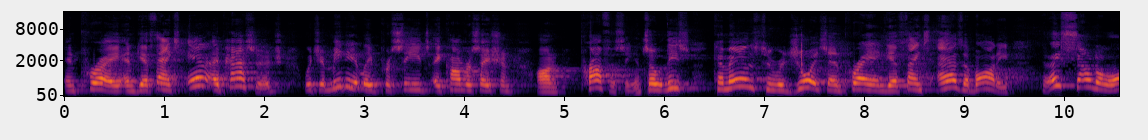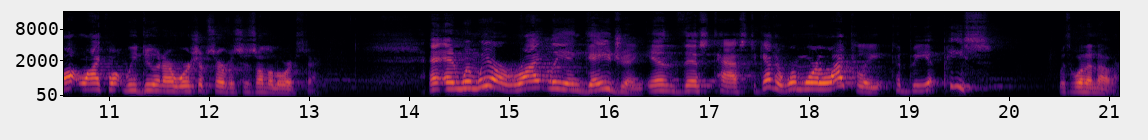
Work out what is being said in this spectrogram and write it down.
and pray and give thanks in a passage which immediately precedes a conversation on prophecy. And so these commands to rejoice and pray and give thanks as a body, they sound a lot like what we do in our worship services on the Lord's Day. And when we are rightly engaging in this task together, we're more likely to be at peace with one another.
